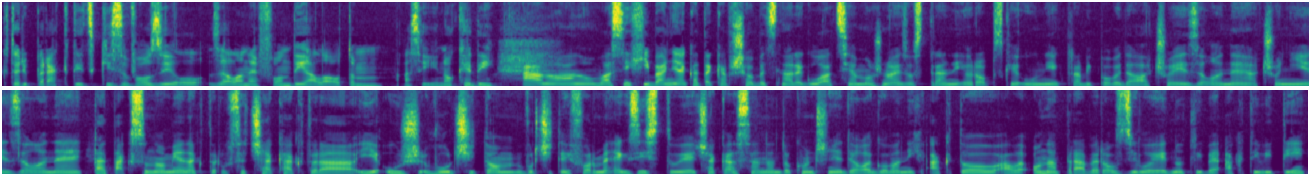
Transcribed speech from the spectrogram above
ktorý prakticky zvozil zelené fondy, ale o tom asi inokedy. Áno, áno. Vlastne chýba nejaká taká všeobecná regulácia, možno aj zo strany Európskej únie, ktorá by povedala, čo je zelené a čo nie je zelené. Tá taxonómia, na ktorú sa čaká, ktorá je už v, určitom, v určitej forme existuje, čaká sa na dokončenie delegovaných aktov, ale ona práve rozdieluje jednotlivé aktivity,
